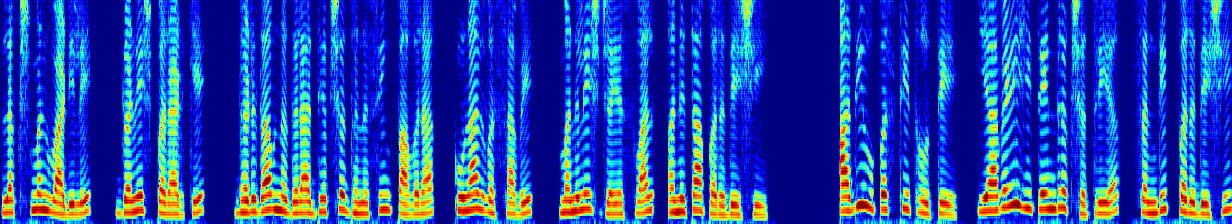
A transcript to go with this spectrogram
लक्ष्मण वाडिले गणेश पराडके धडगाव नगराध्यक्ष धनसिंग पावरा कुणाल वसावे मनलेश जयस्वाल अनिता परदेशी आदी उपस्थित होते. यावेळी हितेंद्र क्षत्रिय संदीप परदेशी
